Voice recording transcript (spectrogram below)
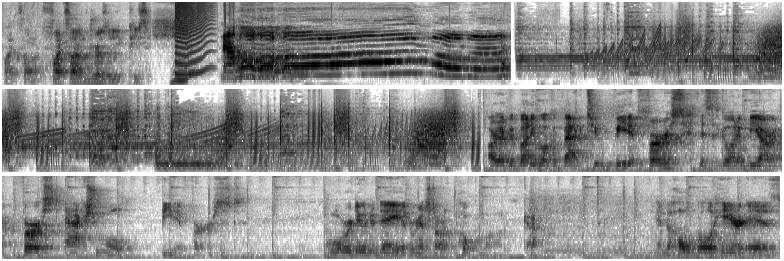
Flex on, it. flex on, it, Drizzile, you piece of shit. No, mama. All right, everybody, welcome back to Beat It First. This is going to be our first actual Beat It First. And what we're doing today is we're gonna start with Pokemon, okay? And the whole goal here is,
